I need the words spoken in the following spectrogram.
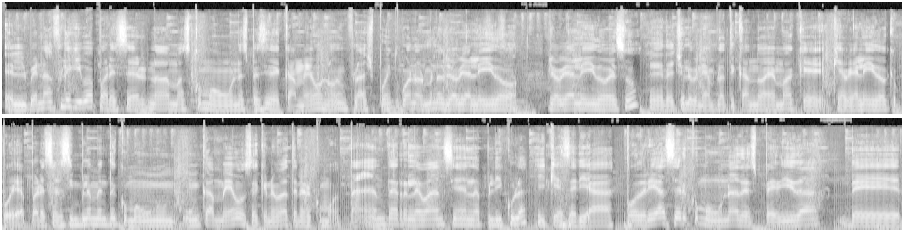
El Ben Affleck iba a aparecer nada más como una especie de cameo, ¿no? En Flashpoint. Bueno, al menos yo había leído. Yo había leído eso. Eh, de hecho, le venían platicando a Emma que, que, había leído que podía aparecer simplemente como un, un, cameo. O sea que no iba a tener como tanta relevancia en la película. Y que sería. Podría ser como una despedida de,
